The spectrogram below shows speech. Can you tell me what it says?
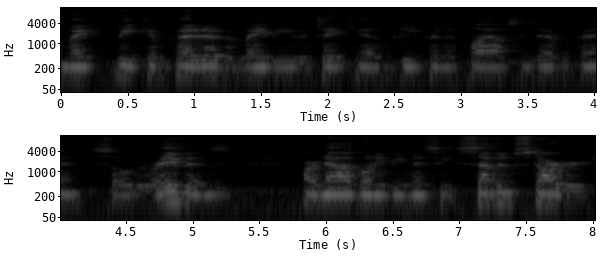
make be competitive and maybe even take him deeper in the playoffs than he's ever been? So the Ravens are now going to be missing seven starters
